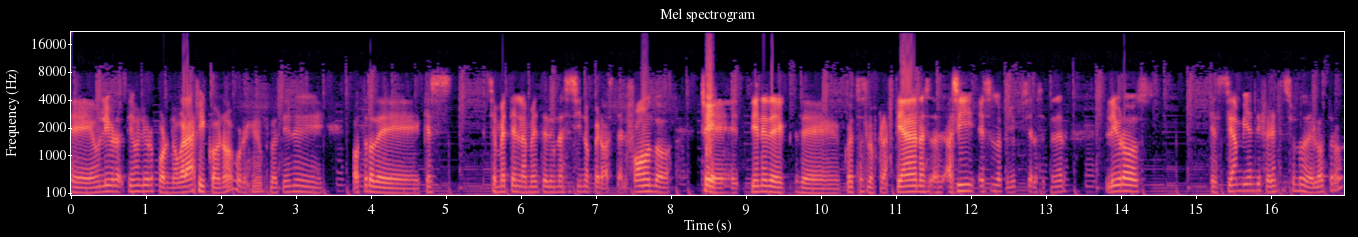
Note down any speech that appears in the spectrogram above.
Eh, un libro tiene un libro pornográfico no por ejemplo tiene otro de que es se mete en la mente de un asesino, pero hasta el fondo. Sí. Eh, tiene de, de cuentas Lovecraftianas, así, eso es lo que yo quisiera hacer, tener libros que sean bien diferentes uno del otro.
